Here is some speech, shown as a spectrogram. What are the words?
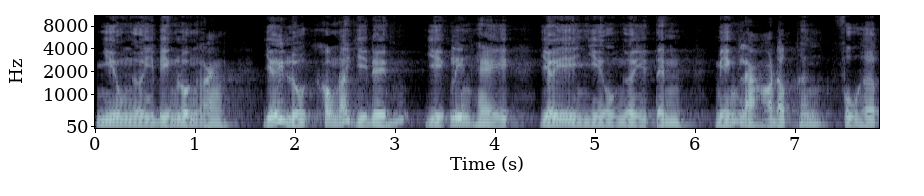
Nhiều người biện luận rằng giới luật không nói gì đến việc liên hệ với nhiều người tình miễn là họ độc thân phù hợp.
